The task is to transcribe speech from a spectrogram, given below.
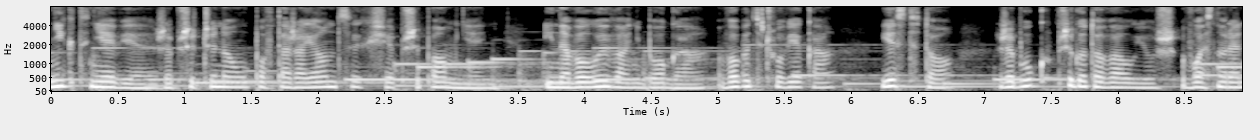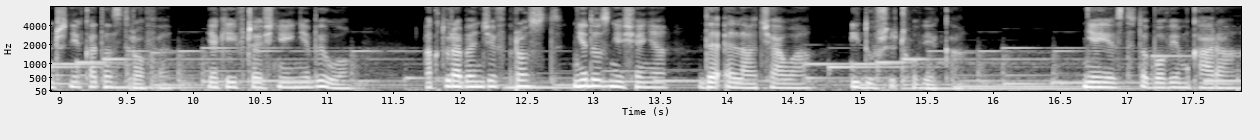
Nikt nie wie, że przyczyną powtarzających się przypomnień i nawoływań Boga wobec człowieka jest to, że Bóg przygotował już własnoręcznie katastrofę, jakiej wcześniej nie było, a która będzie wprost nie do zniesienia DLA ciała i duszy człowieka. Nie jest to bowiem kara,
